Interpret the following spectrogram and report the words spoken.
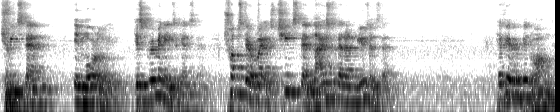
treats them immorally, discriminates against them trumps their rights, cheats them, lies to them, and abuses them. Have you ever been wronged?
